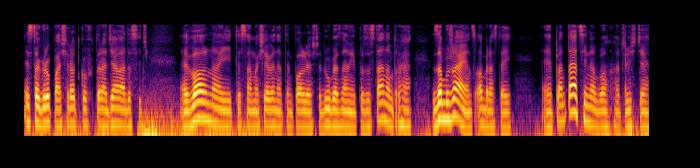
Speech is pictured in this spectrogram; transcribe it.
jest to grupa środków, która działa dosyć e, wolno i te samosiewy na tym polu jeszcze długo z nami pozostaną, trochę zaburzając obraz tej e, plantacji, no bo oczywiście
